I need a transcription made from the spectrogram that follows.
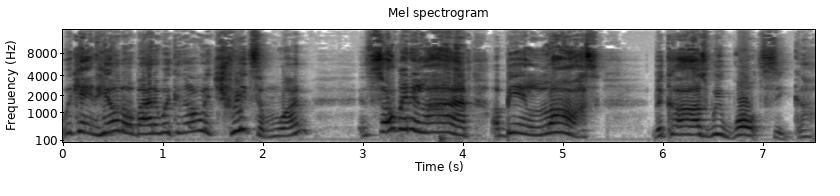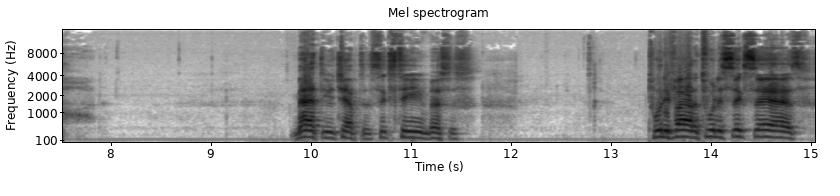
We can't heal nobody. We can only treat someone. And so many lives are being lost because we won't see God. Matthew chapter 16, verses 25 to 26 says,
